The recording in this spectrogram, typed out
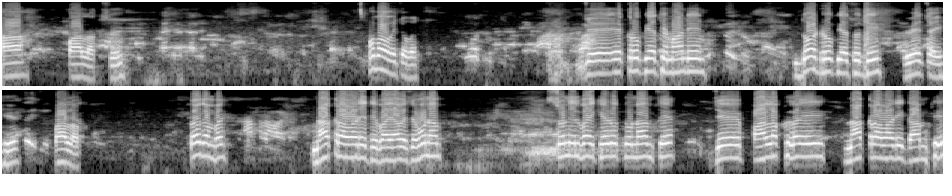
આ પાલક છે. શું ભાવ વેચો ભાઈ? જે એક રૂપિયા થી માંડીને દોઢ રૂપિયા સુધી વેચાય છે પાલક. કયો ગામ ભાઈ? નાકરાવાડી થી ભાઈ આવે છે. શું નામ? સુનિલભાઈ ખેડૂતનું નામ છે, જે પાલક લઈ નાકરાવાડી ગામથી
